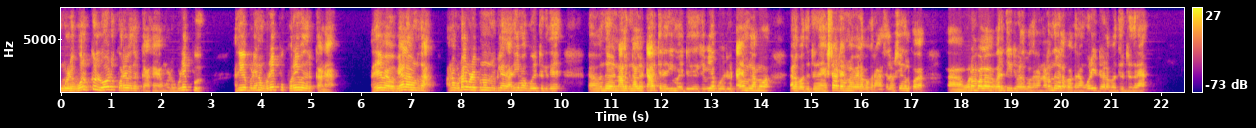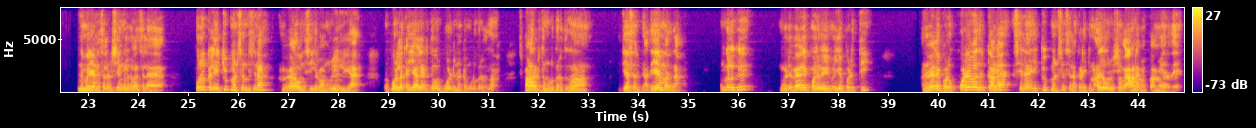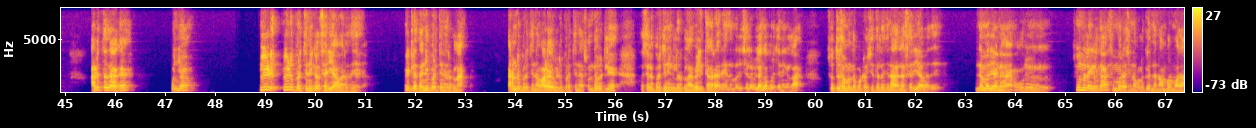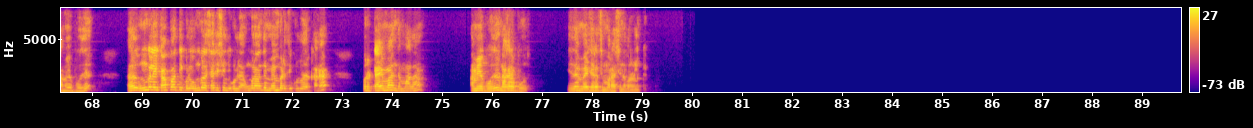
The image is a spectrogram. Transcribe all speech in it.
உங்களுடைய ஒர்க்கு லோடு குறைவதற்காக உங்களுடைய உழைப்பு அதிகப்படியான உழைப்பு குறைவதற்கான அதே வே- வேலை ஒன்று தான் ஆனால் உடல் உழைப்புன்னு ஒன்று இருக்குல்ல அது அதிகமாக போயிட்டுருக்குது. வந்து நாளுக்கு நாள் டார்ச்சர் அதிகமாகிட்டு ஹெவியாக போயிட்டுருக்கு. டைம் இல்லாமல் வேலை பார்த்துட்டு எக்ஸ்ட்ரா டைம்லாம் வேலை பார்க்குறேன் சில விஷயங்கள் உடம்பால் வருத்திக்கிட்டு வேலை பார்க்குறேன் நடந்து வேலை பார்க்குறேன் ஓடிக்கிட்டு வேலை பார்த்துக்கிட்டு இருக்கிறேன். இந்த மாதிரியான சில விஷயங்களுக்கெல்லாம் சில பொருட்கள் எக்யூப்மெண்ட்ஸ் இருந்துச்சுன்னா நம்ம வேலை கொஞ்சம் சீக்கிரமாக முடியும் இல்லையா? ஒரு பொருளை கையால் எடுத்து ஒரு போல்ட் நட்டை முடுக்கிறதுக்கும் ஸ்பானர் எடுத்து முடுக்கிறதுக்கும் வித்தியாசம் இருக்குது அதே மாதிரி தான் உங்களுக்கு உங்களுடைய வேலை பழுவை மையப்படுத்தி அந்த வேலைப்பளு குறைவதற்கான சில எக்யூப்மெண்ட்ஸு சில கிடைக்கும். அதில் ஒரு விஷயம் வாகன அமைப்பு அமையிறது. அடுத்ததாக கொஞ்சம் வீடு வீடு பிரச்சனைகள் சரியாக வருது. வீட்டில் தண்ணி பிரச்சனை இருக்கலாம். கரண்ட் பிரச்சனை வாடகை வீடு பிரச்சனை சொந்த வீட்லேயே சில பிரச்சனைகள் இருக்கலாம். வேலி தகராறு இந்த மாதிரி சில விலங்கு பிரச்சனைகள்லாம் சொத்து சம்மந்தப்பட்ட விஷயத்தில் இருந்துச்சுன்னா அதெல்லாம் சரியாகாது. இந்த மாதிரியான ஒரு சூழ்நிலைகள் தான் சிம்மராசி நபர்களுக்கு இந்த நவம்பர் மாதம் அமைய போகுது. அதாவது உங்களை காப்பாற்றி கொள்ள உங்களை சரி செஞ்சு கொள்ள உங்களை வந்து மேம்படுத்திக் கொள்வதற்கான ஒரு டைமாக இந்த மாதம் அமைய போகுது நகரப்போகுது இதுதான் மேஜராக சிம்மராசி நபர்களுக்கு.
